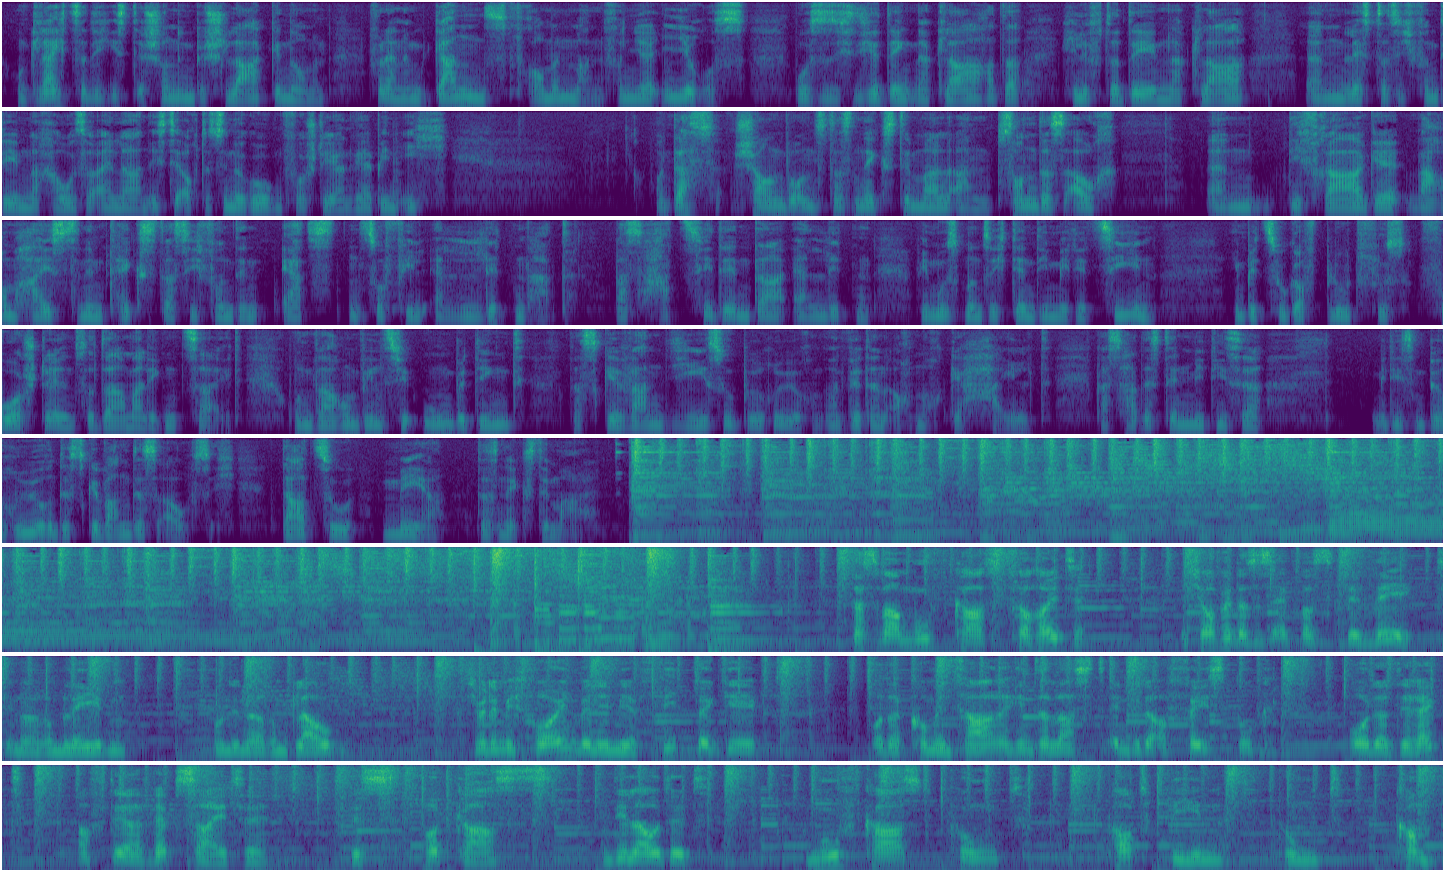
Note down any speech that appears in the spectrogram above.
Und gleichzeitig ist er schon in Beschlag genommen von einem ganz frommen Mann, von Jairus, wo sie sich sicher denkt, na klar hat er, hilft er dem, na klar ähm, lässt er sich von dem nach Hause einladen, ist er auch der Synagogenvorsteher und wer bin ich? Und das schauen wir uns das nächste Mal an, besonders auch ähm, die Frage, warum heißt denn im Text, dass sie von den Ärzten so viel erlitten hat? Was hat sie denn da erlitten? Wie muss man sich denn die Medizin in Bezug auf Blutfluss vorstellen zur damaligen Zeit? Und warum will sie unbedingt das Gewand Jesu berühren und wird dann auch noch geheilt? Was hat es denn mit, dieser, mit diesem Berühren des Gewandes auf sich? Dazu mehr das nächste Mal. Das war Movecast für heute. Ich hoffe, dass es etwas bewegt in eurem Leben und in eurem Glauben. Ich würde mich freuen, wenn ihr mir Feedback gebt oder Kommentare hinterlasst, entweder auf Facebook oder direkt auf der Webseite des Podcasts und die lautet movecast.podbean.com.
